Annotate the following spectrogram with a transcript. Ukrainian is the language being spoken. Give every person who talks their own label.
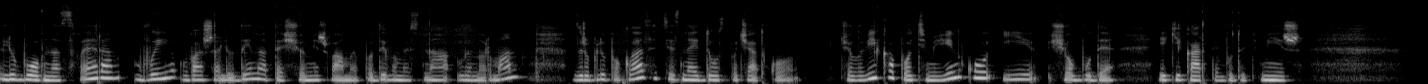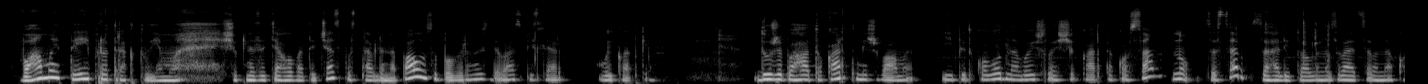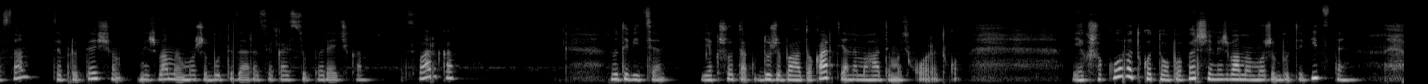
Speaker 1: любовна сфера, ви, ваша людина та що між вами. Подивимось на Ленорман. Зроблю по класиці, знайду спочатку чоловіка, потім жінку, і що буде, які карти будуть між вами, те й протрактуємо. Щоб не затягувати час, поставлю на паузу, повернусь до вас після викладки. Дуже багато карт між вами. І підколодна вийшла ще карта коса. Ну, це серп взагалі-то, але називається вона коса. Це про те, що між вами може бути зараз якась суперечка, сварка. Ну, дивіться, якщо так дуже багато карт, я намагатимусь коротко. Якщо коротко, то, по-перше, між вами може бути відстань.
